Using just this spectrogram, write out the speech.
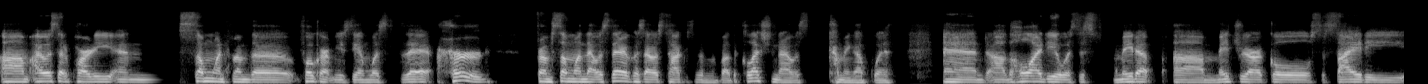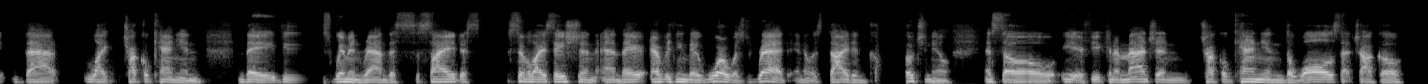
um, I was at a party and someone from the folk art museum was there, heard from someone that was there because I was talking to them about the collection I was coming up with. And uh, the whole idea was this made up um, matriarchal society that, like Chaco Canyon, they these women ran this society, this civilization, and they everything they wore was red and it was dyed in cochineal. And so, if you can imagine Chaco Canyon, the walls at Chaco,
